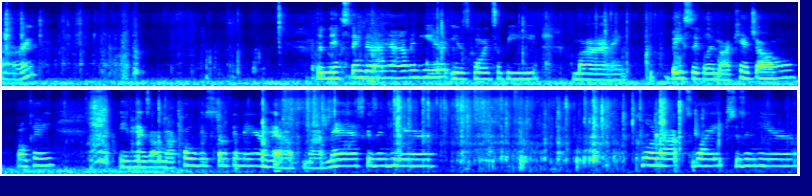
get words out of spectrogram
All right. The next thing that I have in here is going to be my, basically my catch-all, okay? It has all my COVID stuff in there. I have my mask is in here. Clorox wipes is in here.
